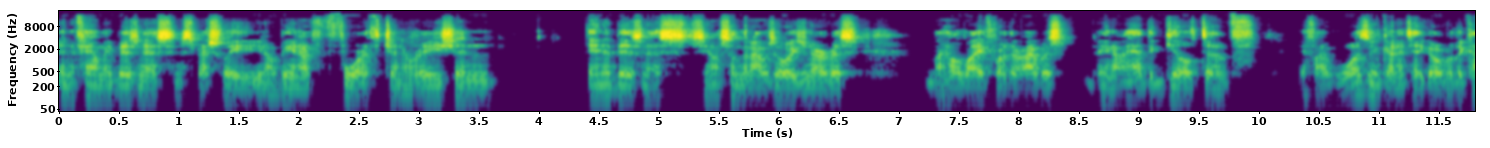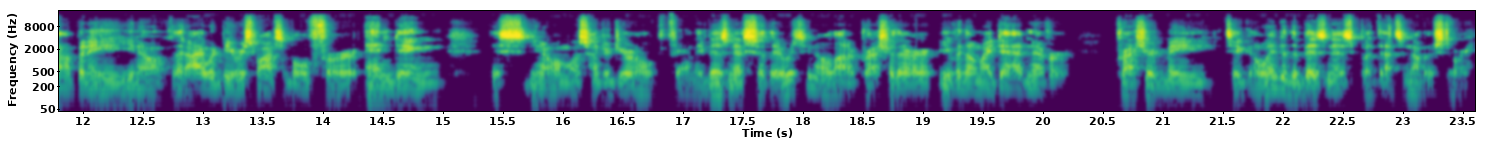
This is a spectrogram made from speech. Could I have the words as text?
in a family business, and especially you know being a fourth generation in a business, you know, something I was always nervous my whole life, whether I was, you know, I had the guilt of if I wasn't going to take over the company, you know, that I would be responsible for ending this, you know, almost hundred year old family business. So there was, you know, a lot of pressure there, even though my dad never pressured me to go into the business, but that's another story.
